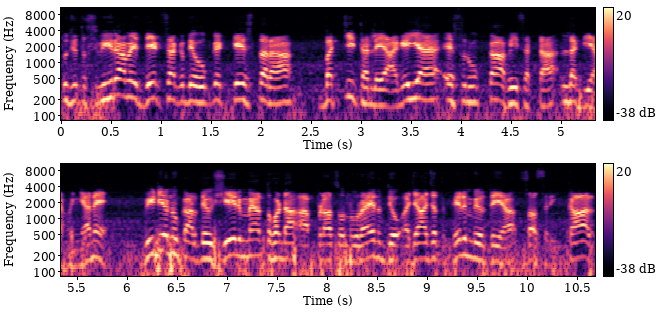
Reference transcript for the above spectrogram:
ਤੁਸੀਂ ਤਸਵੀਰਾਂ ਵਿੱਚ ਦੇਖ ਸਕਦੇ ਹੋ ਕਿ ਕਿਸ ਤਰ੍ਹਾਂ ਬੱਚੀ ਥੱਲੇ ਆ ਗਈ ਹੈ, ਇਸ ਨੂੰ ਕਾਫੀ ਸੱਟਾਂ ਲੱਗੀਆਂ ਹੋਈਆਂ ਨੇ। ਵੀਡੀਓ ਨੂੰ ਕਰ ਦਿਓ ਸ਼ੇਅਰ, ਮੈਂ ਤੁਹਾਡਾ ਆਪਣਾ ਸੋਨੂੰ ਰਹਿਣ ਦਿਓ ਇਜਾਜ਼ਤ, ਫਿਰ ਮਿਲਦੇ ਹਾਂ। ਸਤਿ ਸ੍ਰੀ ਅਕਾਲ।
